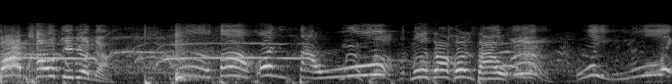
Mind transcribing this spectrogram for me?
ป้าบเขาตีเดียวเนี่ย มือต่อคนเสา มือซาคนเสา อุ้ยอุ้ย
